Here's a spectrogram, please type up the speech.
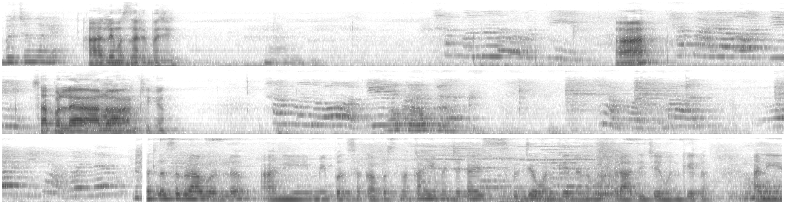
भजन झाले? हा लय मस्त झाली भजी. हा? सापडलं? आलो हा ठीक आहे. Okay okay. त्यातलं सगळं आवरलं आणि मी पण सकाळपासून काही म्हणजे काहीच जेवण केलं नव्हतं तर आधी जेवण केलं. आणि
